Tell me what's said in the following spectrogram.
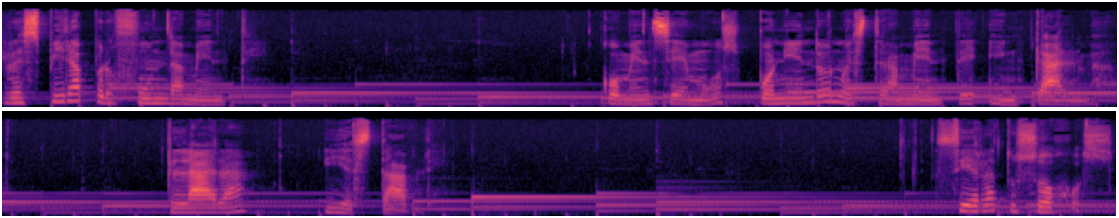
Respira profundamente. Comencemos poniendo nuestra mente en calma, clara y estable. Cierra tus ojos.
